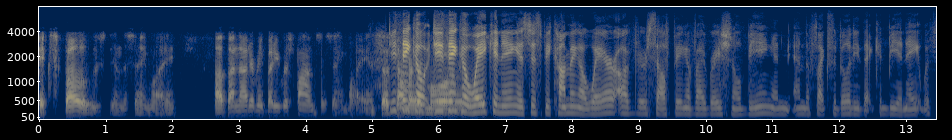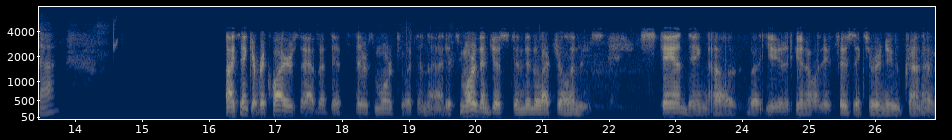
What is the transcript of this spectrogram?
exposed in the same way, uh, but not everybody responds the same way. And so, do you think do you think awakening is just becoming aware of yourself being a vibrational being and and the flexibility that can be innate with that? I think it requires that, but there's more to it than that. It's more than just an intellectual understanding of uh, you, you know, the physics or a new kind of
